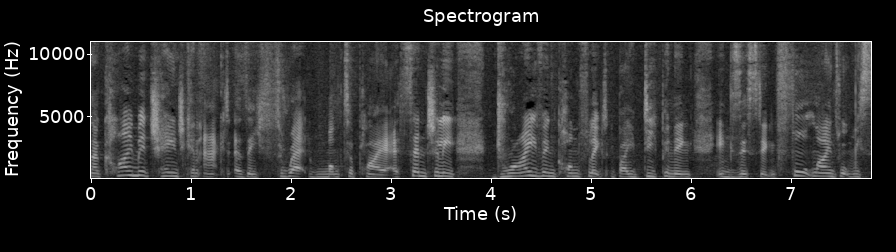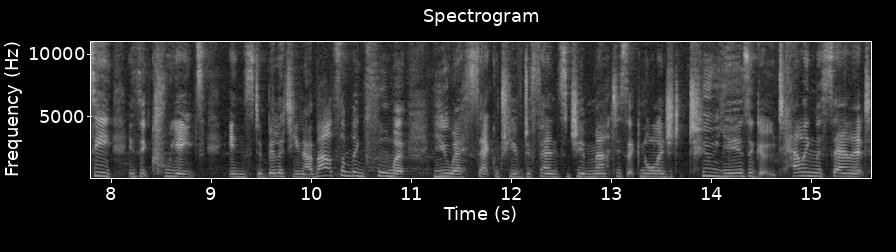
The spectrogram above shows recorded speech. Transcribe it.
Now, climate change can act as a threat multiplier, essentially driving conflict by deepening existing fault lines. What we see is it creates instability. Now, that's something former U.S. Secretary of Defense Jim Mattis acknowledged two years ago, telling the Senate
